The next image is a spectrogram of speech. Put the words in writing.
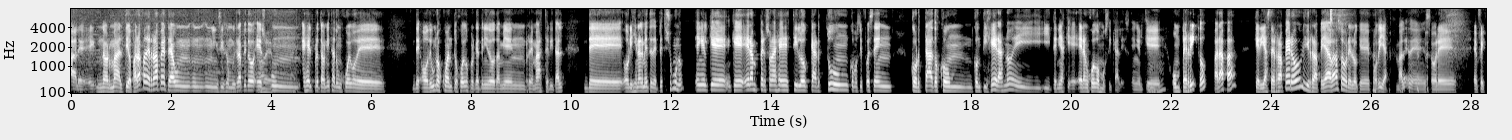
Vale, eh, normal, tío. Parapa de Rapper, te hago un, inciso muy rápido. Es, un, es el protagonista de un juego de, o de unos cuantos juegos, porque ha tenido también remaster y tal, de originalmente de PlayStation 1, en el que, eran personajes estilo cartoon, como si fuesen cortados con, tijeras, ¿no? Y, tenías que, eran juegos musicales, en el que un perrito, Parapa, quería ser rapero y rapeaba sobre lo que podía, ¿vale? sobre, en fin.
